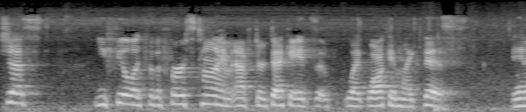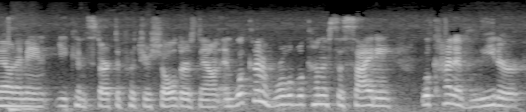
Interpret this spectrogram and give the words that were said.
just you feel like for the first time after decades of like walking like this, you know what I mean? You can start to put your shoulders down. And what kind of world, what kind of society, what kind of leader,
